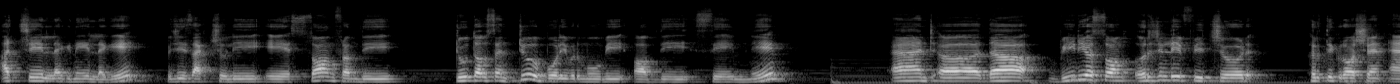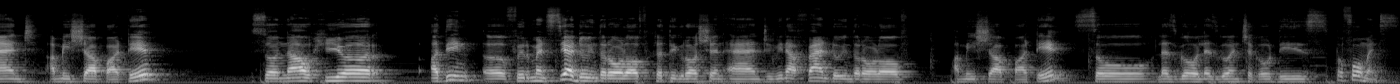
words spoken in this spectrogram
Achhe Lagne Lage which is actually a song from the 2002 Bollywood movie of the same name and uh, the video song originally featured Hrithik Roshan and Amisha Patel. So now here Adin uh, Firmensia doing the role of Hrithik Roshan and Veena Fan doing the role of Amisha Patel. So let's go, let's go and check out this performance.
